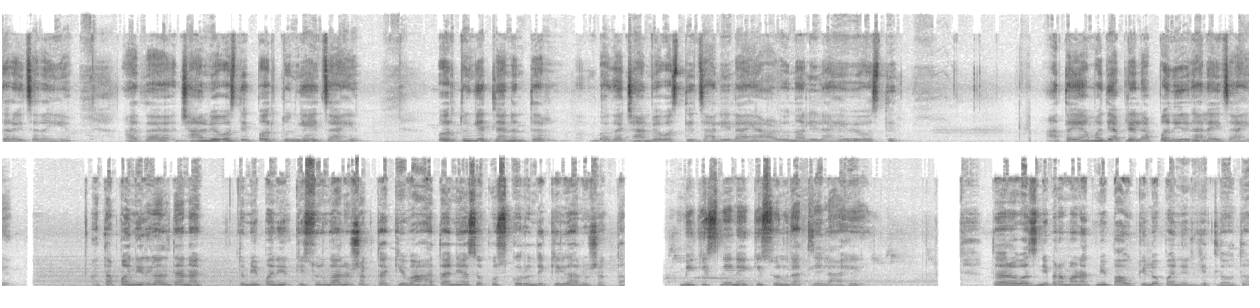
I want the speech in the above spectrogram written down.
करायचा नाही आहे आता छान व्यवस्थित परतून घ्यायचं आहे. परतून घेतल्यानंतर बघा छान व्यवस्थित झालेलं आहे आळून आलेलं आहे व्यवस्थित. आता यामध्ये आपल्याला पनीर घालायचं आहे. आता पनीर घालताना तुम्ही पनीर किसून घालू शकता किंवा हाताने असं कुस्करून देखील घालू शकता. मी किसणीने किसून घातलेलं आहे. तर वजनी प्रमाणात मी पाव किलो पनीर घेतलं होतं.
